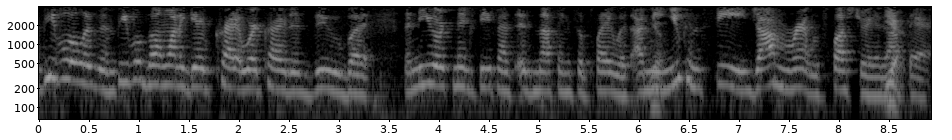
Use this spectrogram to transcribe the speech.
people listen. People don't want to give credit where credit is due, but the New York Knicks defense is nothing to play with. I mean, you can see Ja Morant was frustrated Yeah. out there.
